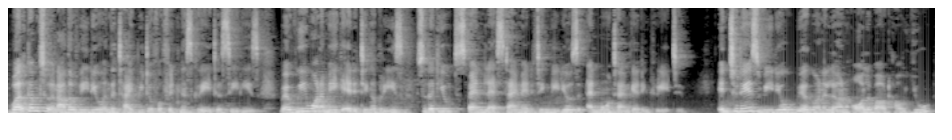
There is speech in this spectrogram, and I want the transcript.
Welcome to another video in the Typito for Fitness Creators series, where we want to make editing a breeze so that you spend less time editing videos and more time getting creative. In today's video, we're going to learn all about how you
